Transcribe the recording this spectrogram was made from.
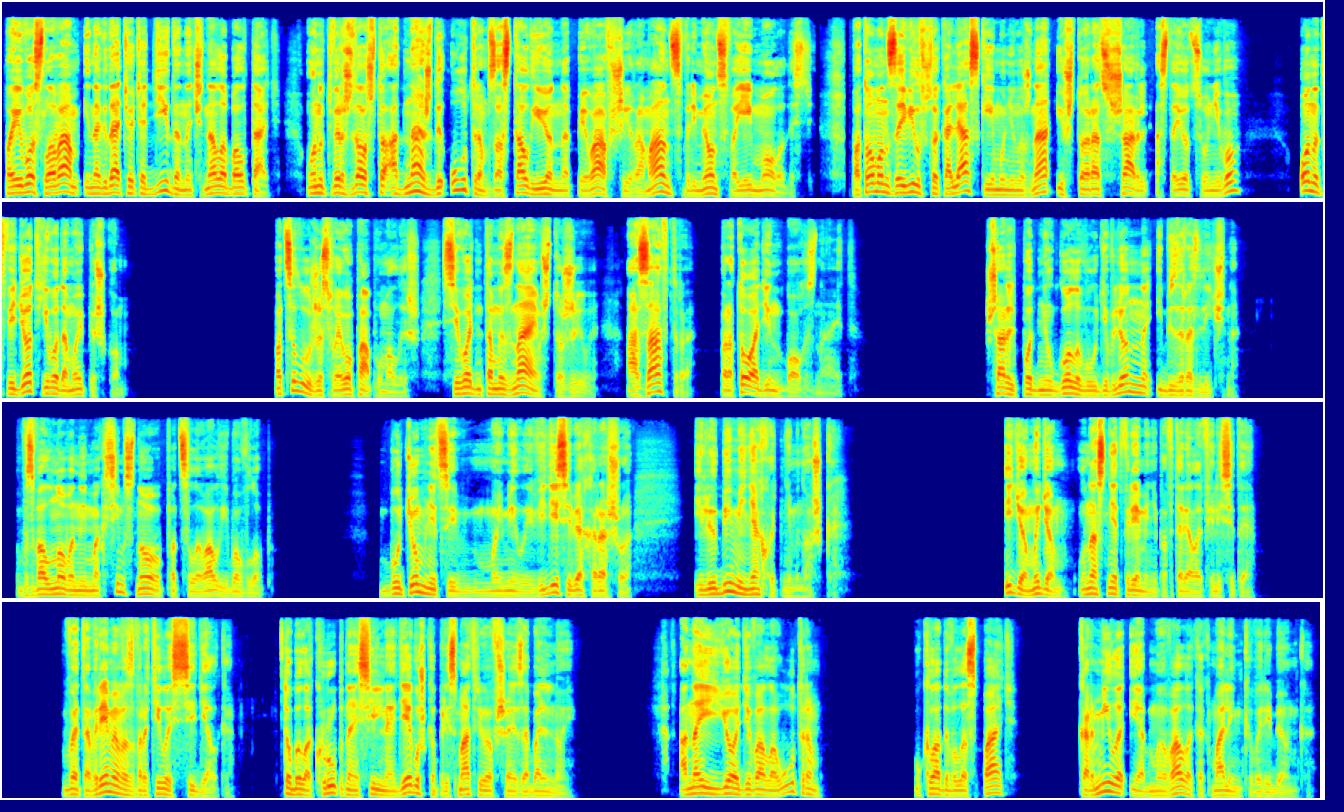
По его словам, иногда тетя Дида начинала болтать. Он утверждал, что однажды утром застал ее напевавший роман с времен своей молодости. Потом он заявил, что коляска ему не нужна, и что раз Шарль остается у него, он отведет его домой пешком. Поцелуй же своего папу, малыш. Сегодня-то мы знаем, что живы, а завтра про то один бог знает. Шарль поднял голову удивленно и безразлично. Взволнованный Максим снова поцеловал его в лоб. «Будь умницей, мой милый, веди себя хорошо и люби меня хоть немножко». «Идем, идем, у нас нет времени», — повторяла Фелисите. В это время возвратилась сиделка. То была крупная, сильная девушка, присматривавшая за больной. Она ее одевала утром, укладывала спать, кормила и обмывала, как маленького ребенка.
